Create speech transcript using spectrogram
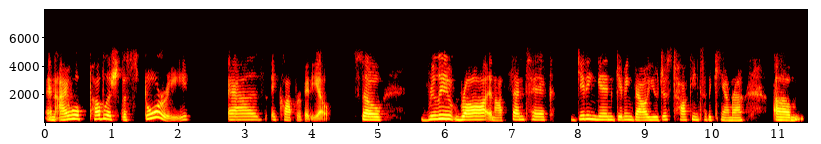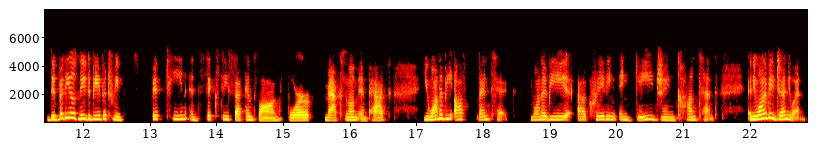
and i will publish the story as a clapper video so, really raw and authentic, getting in, giving value, just talking to the camera. Um, the videos need to be between 15 and 60 seconds long for maximum impact. You want to be authentic. You want to be uh, creating engaging content and you want to be genuine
